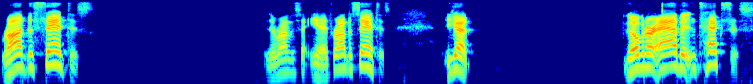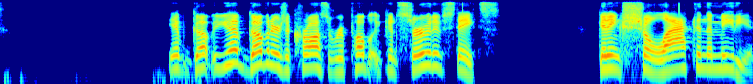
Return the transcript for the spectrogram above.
Ron DeSantis, is it Ron DeSantis? Yeah, it's Ron DeSantis. You got Governor Abbott in Texas. You have gov- you have governors across Republican conservative states getting shellacked in the media.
